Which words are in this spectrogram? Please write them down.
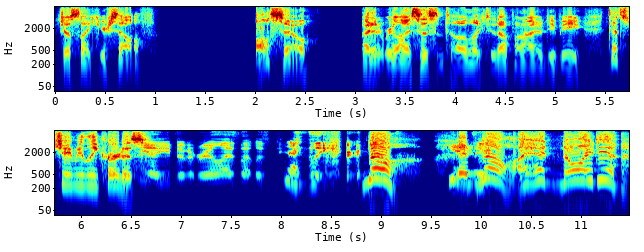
just like yourself. Also, I didn't realize this until I looked it up on IMDb. That's Jamie Lee Curtis. Yeah, you didn't realize that was Jamie Lee Curtis. No, Yeah, dude. no, I had no idea.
